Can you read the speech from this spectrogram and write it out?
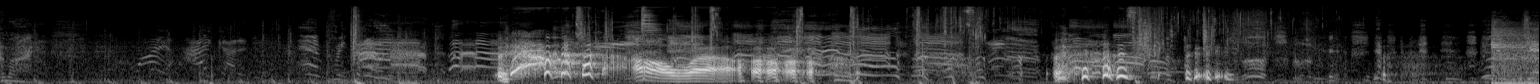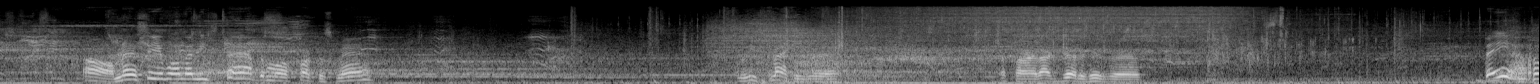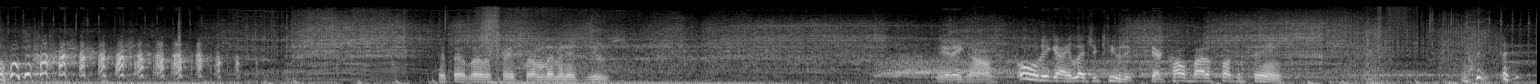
Come on. Why I gotta do everything? Oh wow. oh man, see it won't let me stab the motherfuckers, man. At least smack his ass. That's alright, I gutted his ass. Damn! Hit that little face for unlimited juice. Yeah, they gone. Oh, they got electrocuted. Got caught by the fucking thing.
